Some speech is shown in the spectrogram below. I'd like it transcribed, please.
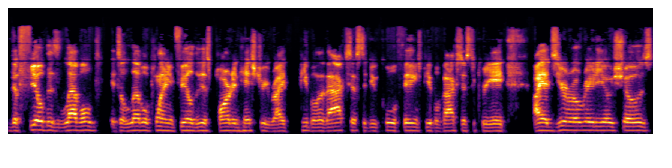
the field is leveled. It's a level playing field. This part in history, right? People have access to do cool things. People have access to create. I had zero radio shows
